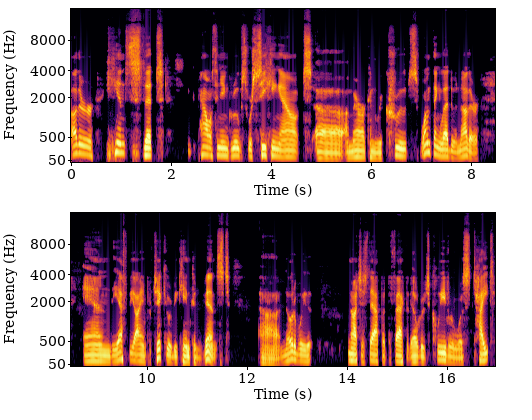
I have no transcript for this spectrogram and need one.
other hints that Palestinian groups were seeking out uh, American recruits. One thing led to another, and the FBI in particular became convinced, uh, notably, not just that, but the fact that Eldridge Cleaver was tight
